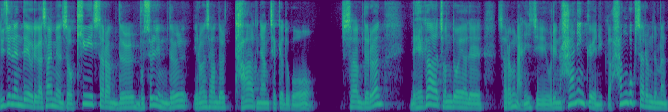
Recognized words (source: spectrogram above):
뉴질랜드에 우리가 살면서 키위 사람들, 무슬림들 이런 사람들 다 그냥 제껴두고 저 사람들은 내가 전도해야 될 사람은 아니지. 우리는 한인교회니까 한국 사람들만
